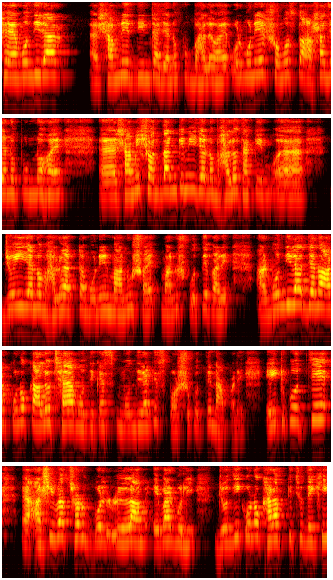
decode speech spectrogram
হ্যাঁ, মন্দিরার সামনের দিনটা যেন খুব ভালো হয়। ওর মনের সমস্ত আশা যেন পূর্ণ হয়। স্বামী সন্তানকে নিয়ে যেন ভালো থাকে জয়ী যেন ভালো একটা মনের মানুষ হয়, মানুষ করতে পারে। আর মন্দিরার যেন আর কোনো কালো ছায়া মন্দিরা মন্দিরাকে স্পর্শ করতে না পারে। এইটুকু হচ্ছে আশীর্বাদ স্বরূপ বললাম। এবার বলি, যদি কোনো খারাপ কিছু দেখি,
